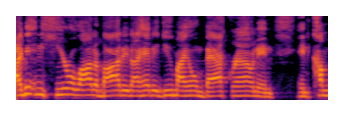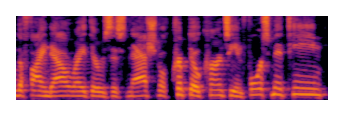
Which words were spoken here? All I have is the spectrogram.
I didn't hear a lot about it. I had to do my own background and and come to find out, right? There was this National Cryptocurrency Enforcement Team,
